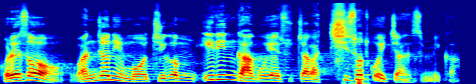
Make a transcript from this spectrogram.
그래서 완전히 뭐 지금 1인 가구의 숫자가 치솟고 있지 않습니까?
